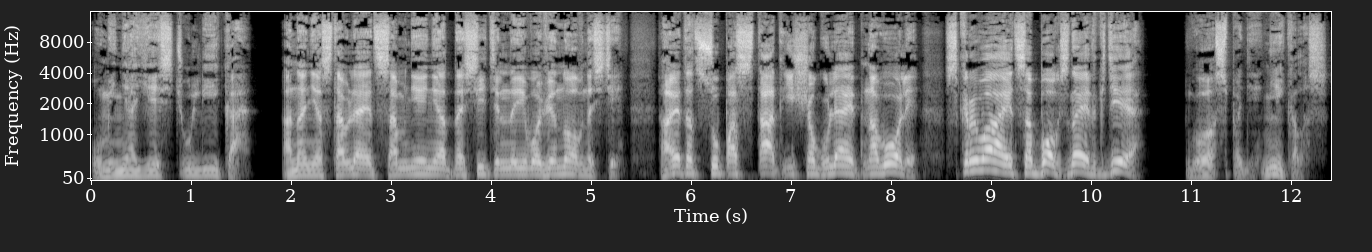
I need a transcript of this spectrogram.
У меня есть улика!» Она не оставляет сомнений относительно его виновности. А этот супостат еще гуляет на воле, скрывается бог знает где. Господи, Николас,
